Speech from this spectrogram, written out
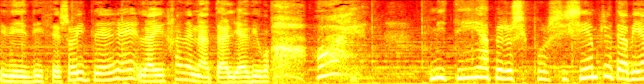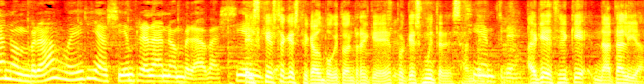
y dice, soy Tere, la hija de Natalia. Y digo, ¡ay! Mi tía, pero si por si siempre te había nombrado ella, siempre la nombraba, siempre. Es que esto hay que explicar un poquito, Enrique, ¿eh? porque es muy interesante. Siempre. Hay que decir que Natalia,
